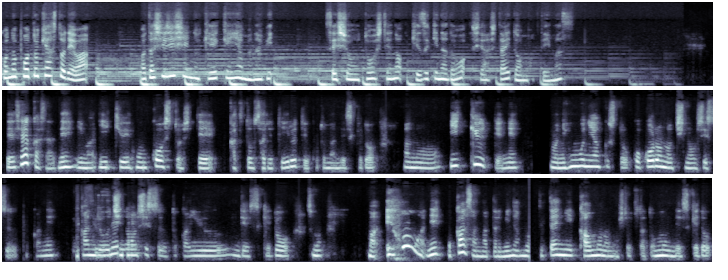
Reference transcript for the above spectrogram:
このポッドキャストでは、私自身の経験や学び、セッションを通しての気づきなどをシェアしたいと思っています。で、さやかさんね、今 EQ 絵本講師として活動されているということなんですけど、あの、EQ ってね、まあ、日本語に訳すと心の知能指数とかね、感情知能指数とか言うんですけど、その、まあ、絵本はね、お母さんだったらみんなもう絶対に買うものの一つだと思うんですけど、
